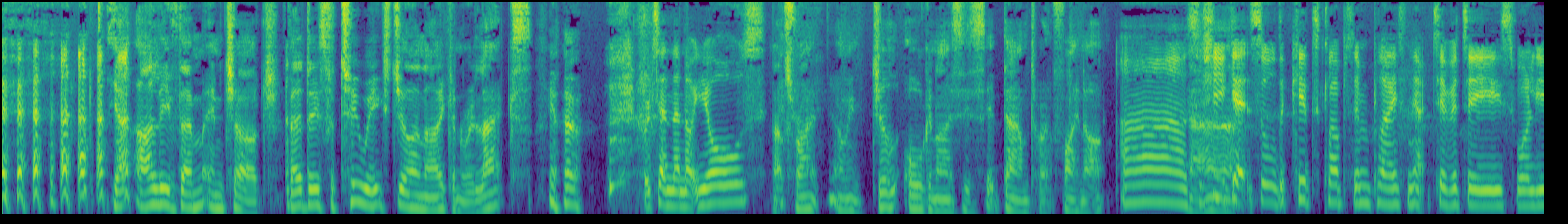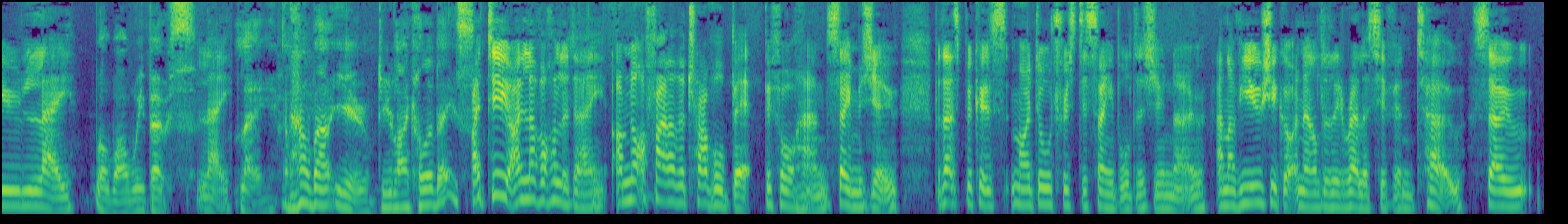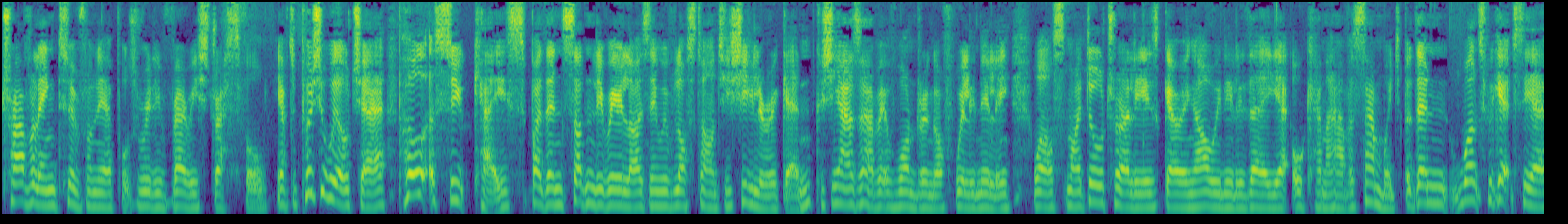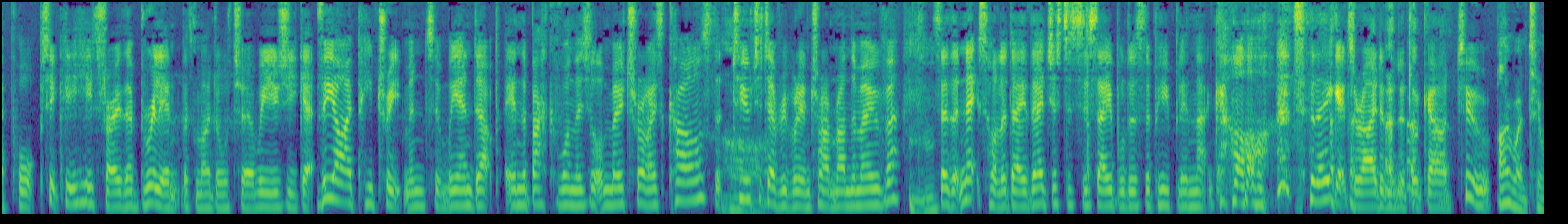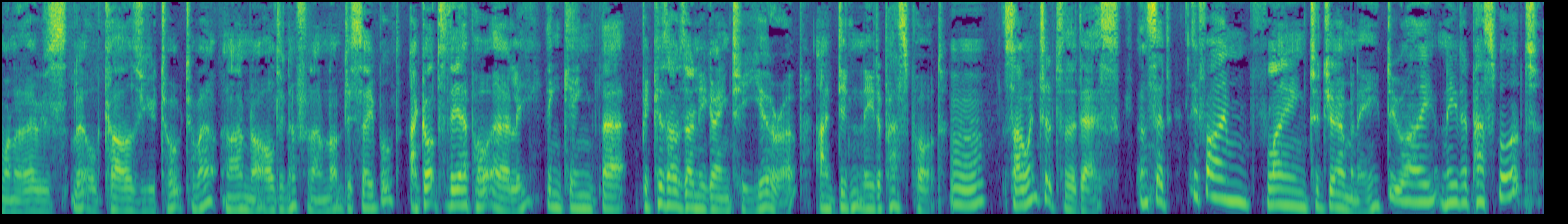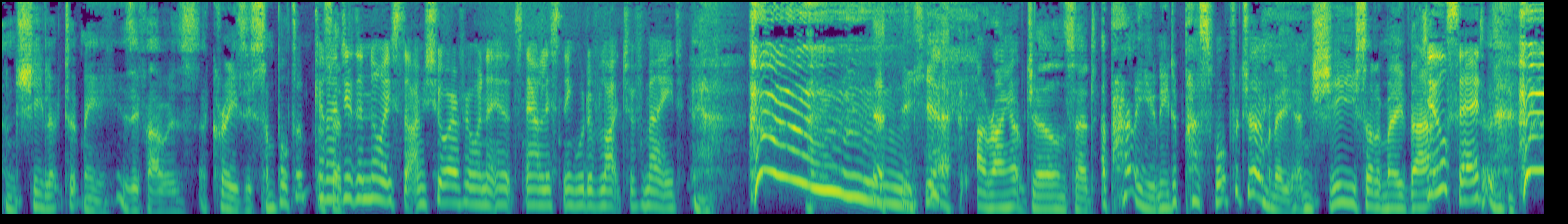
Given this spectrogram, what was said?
yeah, I leave them in charge. Fair dues for two weeks, Jill and I can relax, you know. Pretend they're not yours. That's right. I mean, Jill organises it down to a fine art. Ah, so she gets all the kids' clubs in place and the activities while you lay. Well, while we both Lay. lay. And how about you? Do you like holidays? I do. I love a holiday. I'm not a fan of the travel bit beforehand, same as you, but that's because my daughter is disabled, as you know, and I've usually got an elderly relative in tow. So travelling to and from the airport's really very stressful. You have to push a wheelchair, pull a suitcase, by then suddenly realising we've lost Auntie Sheila again because she has a habit of wandering off willy nilly, whilst my daughter Ellie is going, Are we nearly there yet? Or can I have a sandwich? But then once we get to the airport, particularly Heathrow, they're brilliant with my daughter. We usually get VIP treatment and we end up in the back of one of those little motorised cars that toot at everybody and try and run them over. So that next holiday, they're just as disabled as the people in that car. so they get to ride in the little car too. I went in one of those little cars you talked about, and I'm not old enough and I'm not disabled. I got to the airport early thinking that because I was only going to Europe, I didn't need a passport. Mm. So I went up to the desk and said, If I'm flying to Germany, do I need a passport? And she looked at me as if I was a crazy simpleton. Can I said, do the noise that I'm sure everyone that's now listening would have liked to have made? yeah. I rang up Jill and said, Apparently you need a passport for Germany. And she sort of made that. Jill said,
